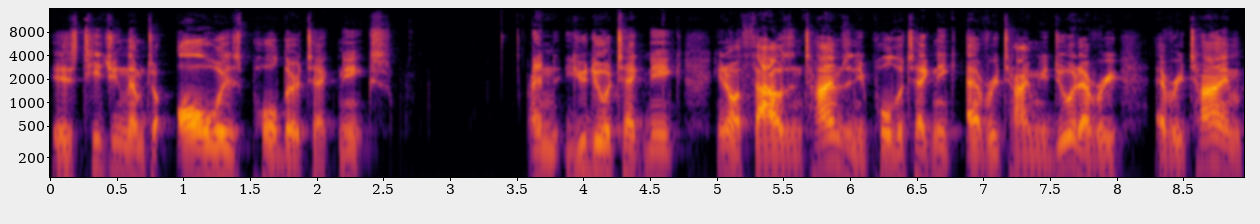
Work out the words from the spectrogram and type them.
is teaching them to always pull their techniques. And you do a technique you know a thousand times and you pull the technique every time you do it every every time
